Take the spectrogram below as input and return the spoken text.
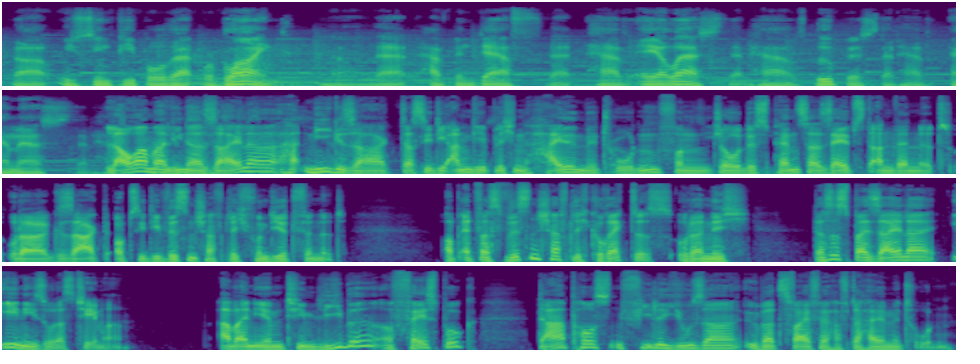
Uh, we've seen people that were blind, uh, that have been deaf, that have ALS, that have lupus, that have MS. That have Laura Marlina Seiler hat nie gesagt, dass sie die angeblichen Heilmethoden von Joe Dispenza selbst anwendet oder gesagt, ob sie die wissenschaftlich fundiert findet. Ob etwas wissenschaftlich korrekt ist oder nicht, das ist bei Seiler eh nie so das Thema. Aber in ihrem Team Liebe auf Facebook, da posten viele User über zweifelhafte Heilmethoden.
